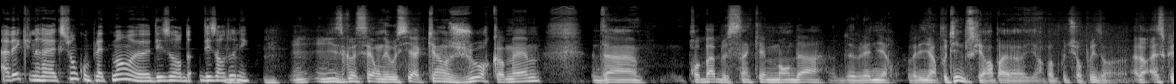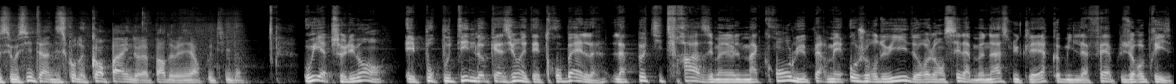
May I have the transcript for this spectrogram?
avec une réaction complètement euh, désordonnée. Mmh. Mmh. Elise Gosset, on est aussi à 15 jours quand même d'un probable cinquième mandat de Vladimir, Vladimir Poutine, parce qu'il n'y aura, pas, il y aura pas beaucoup de surprises. Alors, est-ce que c'est aussi un discours de campagne de la part de Vladimir Poutine? Oui, absolument. Et pour Poutine, l'occasion était trop belle. La petite phrase d'Emmanuel Macron lui permet aujourd'hui de relancer la menace nucléaire comme il l'a fait à plusieurs reprises.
